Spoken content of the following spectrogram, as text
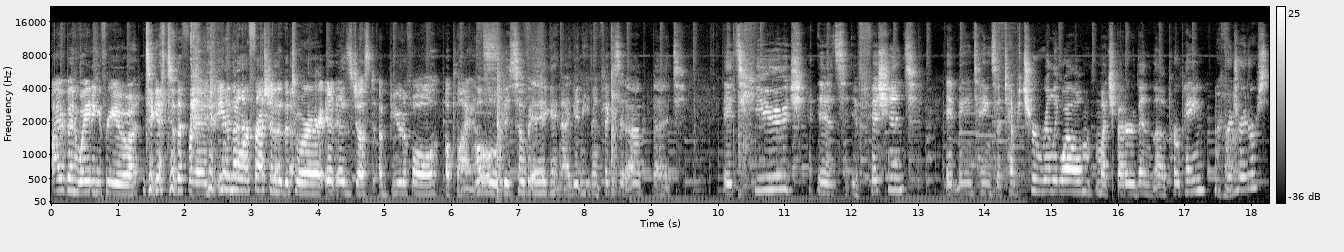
I've been waiting for you to get to the fridge. Even though we're fresh into the tour, it is just a beautiful appliance. Oh, it is so big and I didn't even fix it up, but it's huge, it's efficient, it maintains the temperature really well, much better than the propane uh-huh. refrigerators,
